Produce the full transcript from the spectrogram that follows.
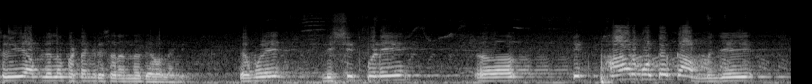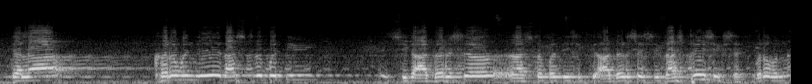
श्रेय आपल्याला फटांगरे सरांना द्यावं लागेल. त्यामुळे निश्चितपणे एक फार मोठं काम म्हणजे त्याला खरं म्हणजे राष्ट्रपती शिक आदर्श राष्ट्रपती शिक आदर्श शि राष्ट्रीय शिक्षक बरोबर ना?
